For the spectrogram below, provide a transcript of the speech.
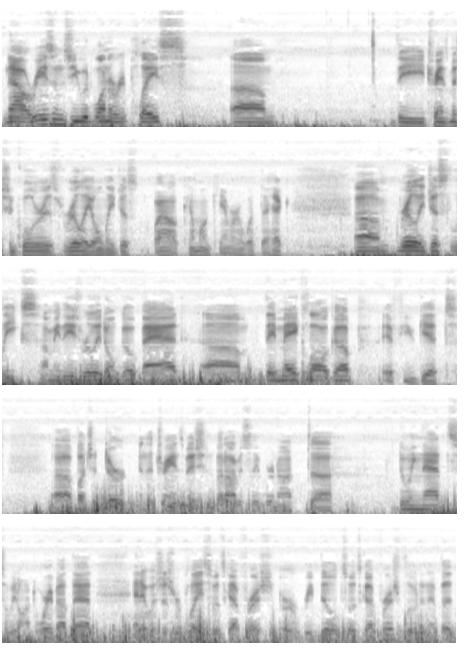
Now, reasons you would want to replace um, the transmission cooler is really only just, wow, come on camera, what the heck? Um, really just leaks. I mean, these really don't go bad. Um, they may clog up if you get uh, a bunch of dirt in the transmission, but obviously we're not uh, doing that, so we don't have to worry about that. And it was just replaced, so it's got fresh, or rebuilt, so it's got fresh fluid in it. But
